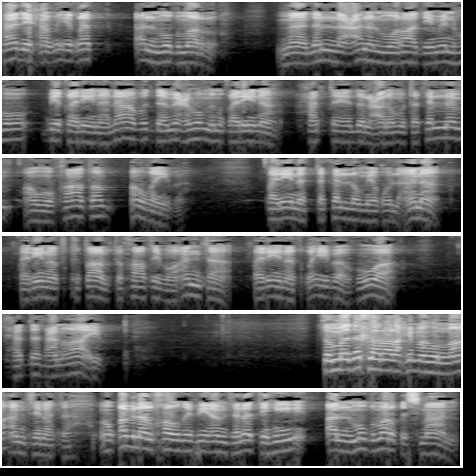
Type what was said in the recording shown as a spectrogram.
هذه حقيقة المضمر. ما دل على المراد منه بقرينة. لا بد معه من قرينة حتى يدل على متكلم أو مخاطب أو غيبة. قرينة تكلم يقول أنا قرينة خطاب تخاطب وأنت قرينة غيبة هو. تحدث عن غائب. ثم ذكر رحمه الله أمثلته. وقبل الخوض في أمثلته المضمر قسمان.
